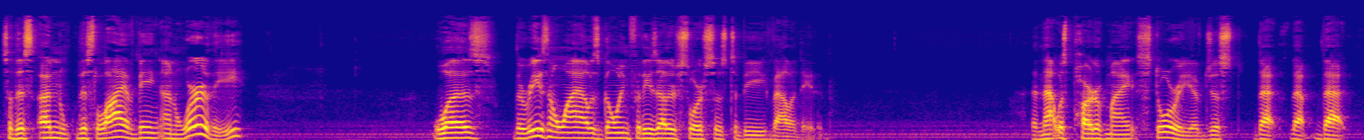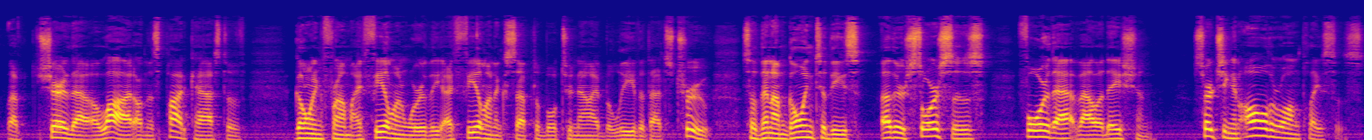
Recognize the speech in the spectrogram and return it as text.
So this un, this lie of being unworthy was the reason why I was going for these other sources to be validated. And that was part of my story of just that that that I've shared that a lot on this podcast of going from I feel unworthy, I feel unacceptable to now I believe that that's true. So then I'm going to these other sources for that validation, searching in all the wrong places.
